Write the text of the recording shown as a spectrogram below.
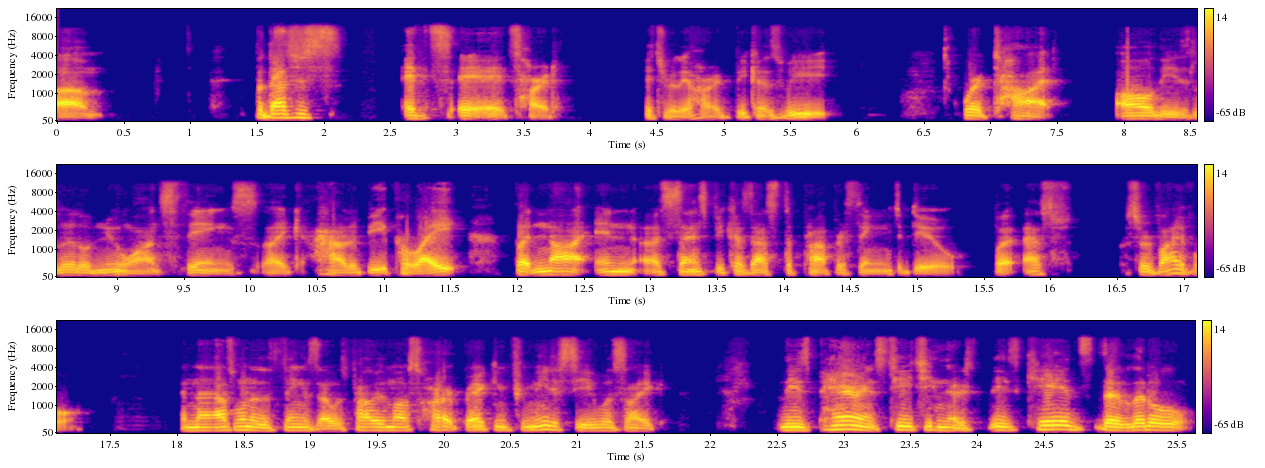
Um, but that's just it's it's hard. It's really hard because we we're taught all these little nuanced things like how to be polite, but not in a sense because that's the proper thing to do, but as survival. And that's one of the things that was probably the most heartbreaking for me to see was like these parents teaching their these kids, their little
